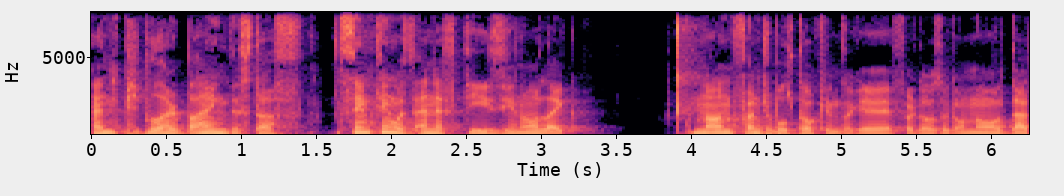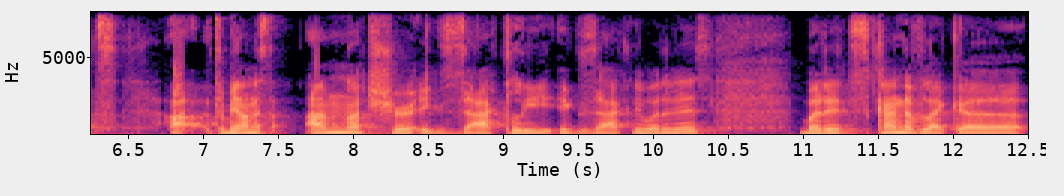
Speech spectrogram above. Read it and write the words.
and people are buying this stuff. Same thing with nfts you know like non-fungible tokens okay? For those who don't know that's uh, to be honest i'm not sure exactly exactly what it is but it's kind of like a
